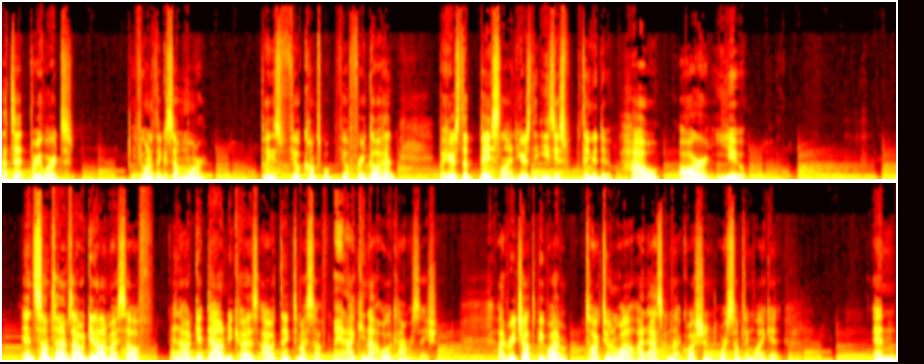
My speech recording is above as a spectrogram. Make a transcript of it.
That's it. Three words. If you want to think of something more, please feel comfortable. Feel free. Go ahead. But here's the baseline. Here's the easiest thing to do. How are you? And sometimes I would get on myself and I would get down because I would think to myself, man, I cannot hold a conversation. I'd reach out to people I haven't talked to in a while. I'd ask them that question or something like it. And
